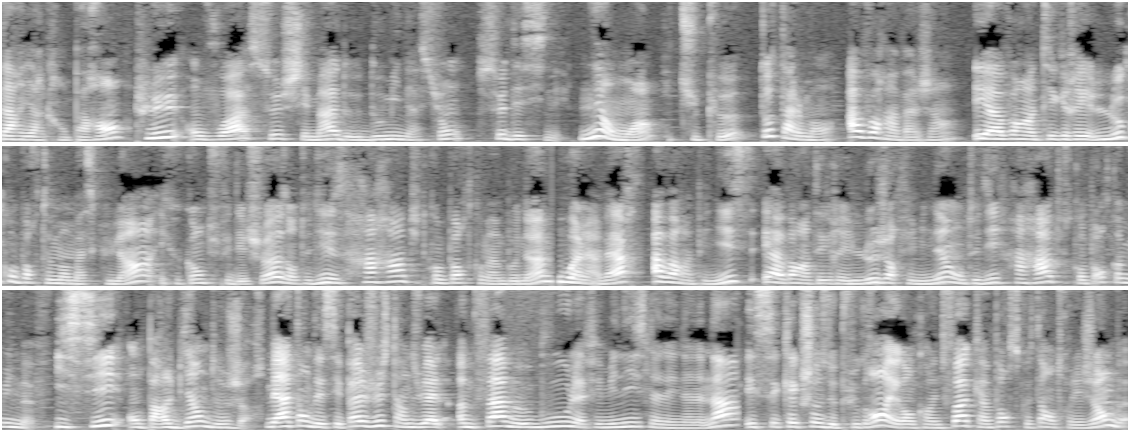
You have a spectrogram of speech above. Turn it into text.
arrière-grands-parents, plus on voit ce schéma de domination se dessiner. Néanmoins, tu peux totalement avoir un vagin et avoir intégré le comportement masculin et que quand tu fais des choses, on te dise haha, tu te comportes comme un bonhomme ou à l'inverse, avoir un pénis et avoir intégré le genre féminin, on te dit haha, tu te comportes comme une meuf. Ici, on parle bien de genre. Mais attendez, c'est pas juste un duel homme-femme, bout, la féministe, nanana, et c'est quelque chose de plus grand et encore une fois, qu'importe ce que t'as entre les jambes,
